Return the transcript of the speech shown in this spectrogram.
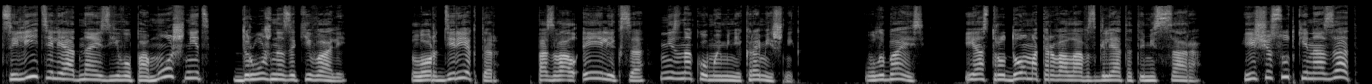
Целители, одна из его помощниц, дружно закивали. «Лорд-директор!» — позвал Эйликса, незнакомый мне кромешник. Улыбаясь, я с трудом оторвала взгляд от эмиссара. Еще сутки назад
